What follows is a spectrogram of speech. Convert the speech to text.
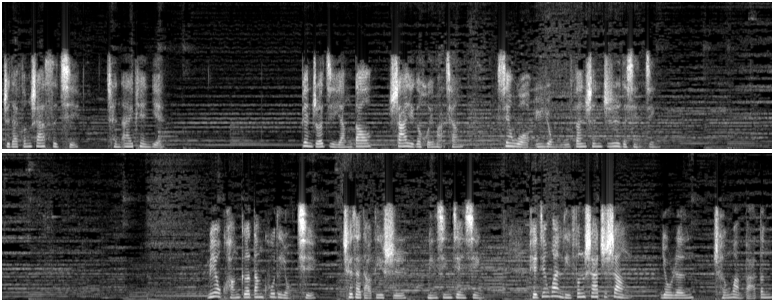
只待风沙四起，尘埃遍野，便折戟扬刀，杀一个回马枪，陷我于永无翻身之日的险境。没有狂歌当哭的勇气，却在倒地时明心见性。瞥见万里风沙之上，有人沉碗拔灯，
